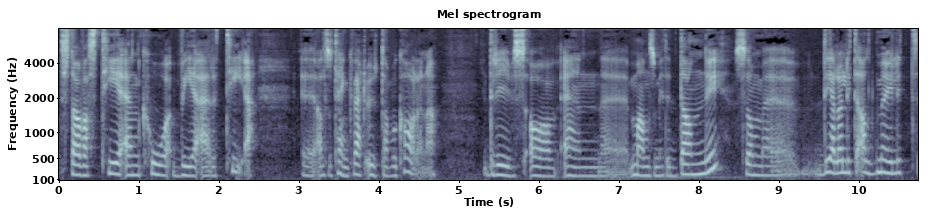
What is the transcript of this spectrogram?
stavas T-N-K-V-R-T. Eh, alltså tänkvärt utan vokalerna. Drivs av en eh, man som heter Danny som eh, delar lite allt möjligt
